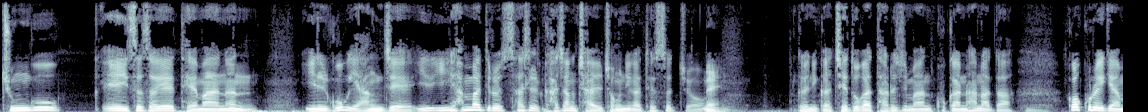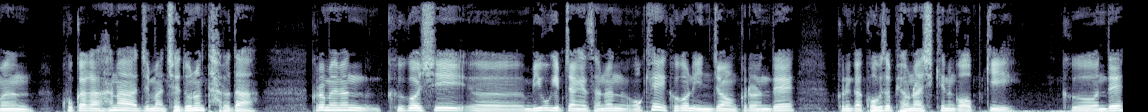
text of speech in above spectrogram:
중국에 있어서의 대만은 일국 양제, 이, 이 한마디로 사실 가장 잘 정리가 됐었죠. 네. 그러니까 제도가 다르지만 국가는 하나다. 거꾸로 얘기하면 국가가 하나지만 제도는 다르다. 그러면은 그것이 어, 미국 입장에서는 오케이 그건 인정. 그러는데 그러니까 거기서 변화시키는 거 없기. 그건데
